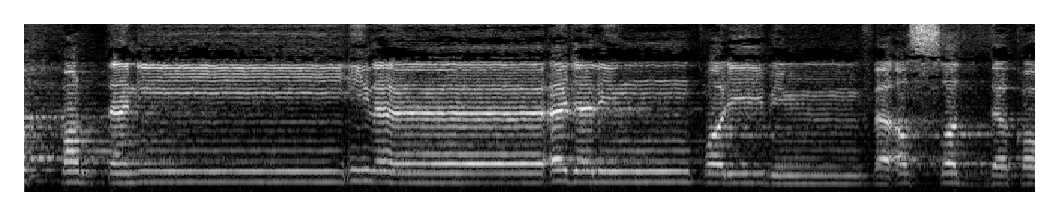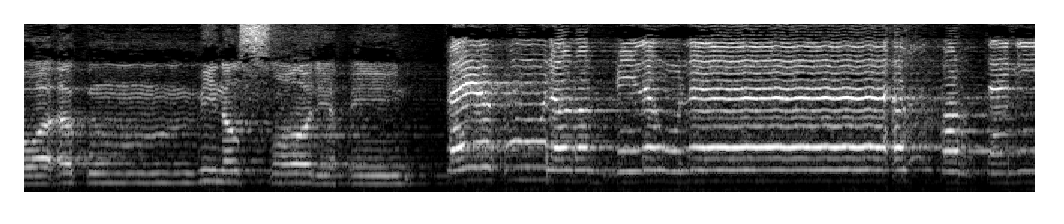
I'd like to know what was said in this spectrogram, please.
أخرتني إلى أجل قريب فأصدق وأكن من الصالحين. فيقول رب لولا أخرتني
